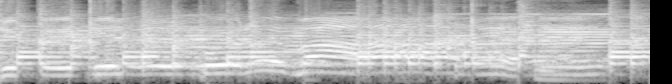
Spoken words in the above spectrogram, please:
तुझ पे दिल कुर्बान है।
